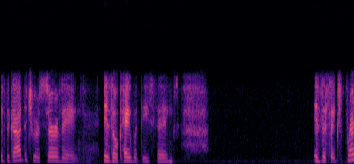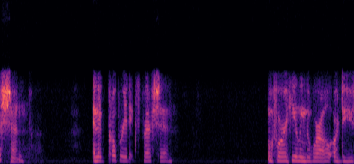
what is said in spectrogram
if the God that you are serving is okay with these things, is this expression an appropriate expression for healing the world, or do you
